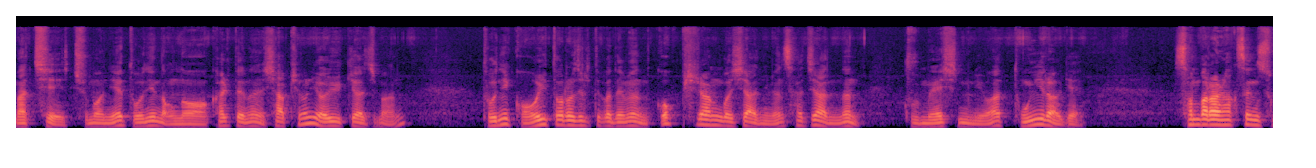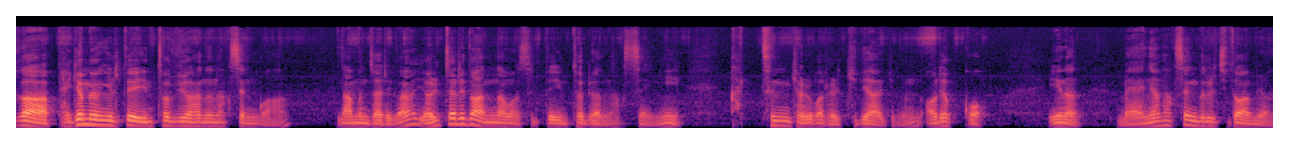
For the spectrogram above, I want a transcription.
마치 주머니에 돈이 넉넉할 때는 샤핑을 여유 있게 하지만 돈이 거의 떨어질 때가 되면 꼭 필요한 것이 아니면 사지 않는 구매 심리와 동일하게 선발할 학생 수가 100여 명일 때 인터뷰하는 학생과 남은 자리가 10자리도 안 남았을 때 인터뷰하는 학생이 같은 결과를 기대하기는 어렵고 이는 매년 학생들을 지도하며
